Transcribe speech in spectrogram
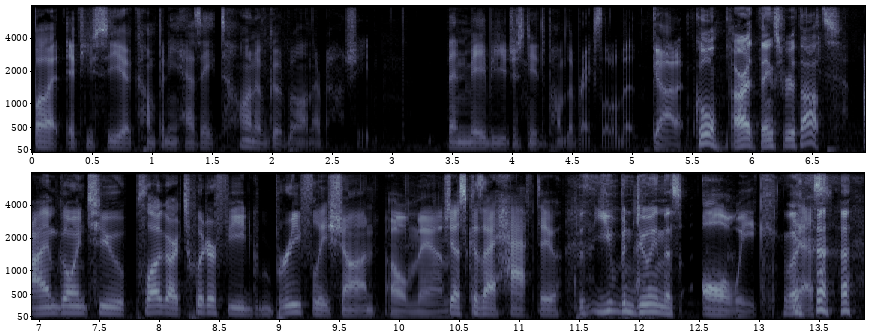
But if you see a company has a ton of goodwill on their balance sheet, then maybe you just need to pump the brakes a little bit. Got it. Cool. All right. Thanks for your thoughts. I'm going to plug our Twitter feed briefly, Sean, Oh man, just because I have to. You've been doing this all week. yes.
